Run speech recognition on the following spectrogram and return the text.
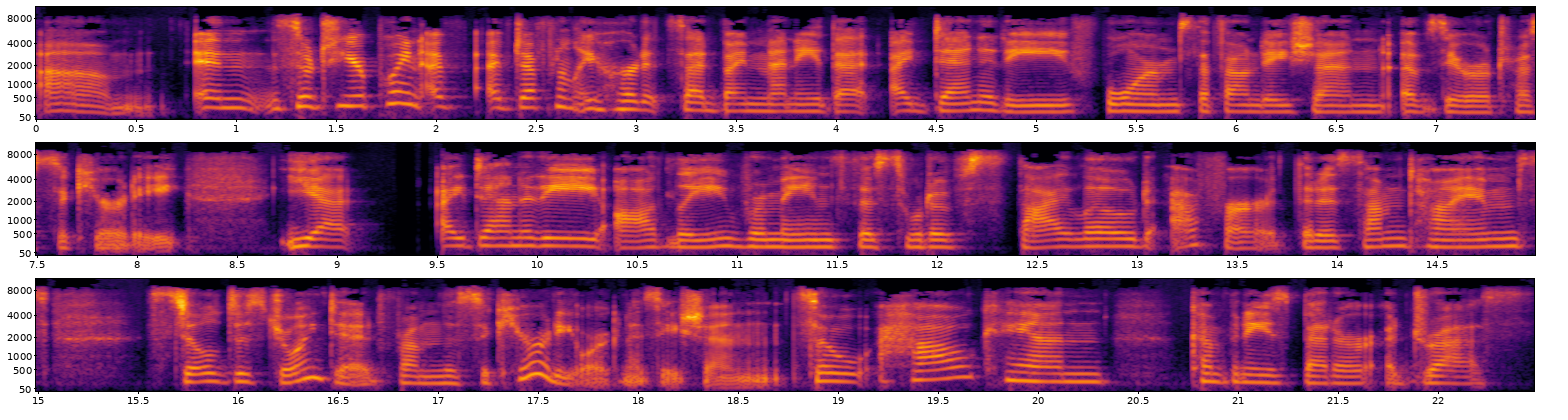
Um, and so, to your point, I've I've definitely heard it said by many that identity forms the foundation of zero trust security. Yet, identity oddly remains this sort of siloed effort that is sometimes still disjointed from the security organization. So, how can companies better address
